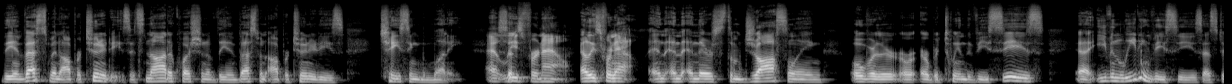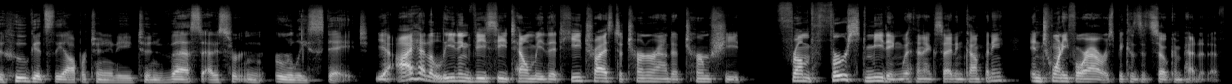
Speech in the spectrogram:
the investment opportunities. It's not a question of the investment opportunities chasing the money. At so, least for now. At least for now. And and and there's some jostling over or, or between the VCs, uh, even leading VCs, as to who gets the opportunity to invest at a certain early stage. Yeah, I had a leading VC tell me that he tries to turn around a term sheet from first meeting with an exciting company in 24 hours because it's so competitive.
